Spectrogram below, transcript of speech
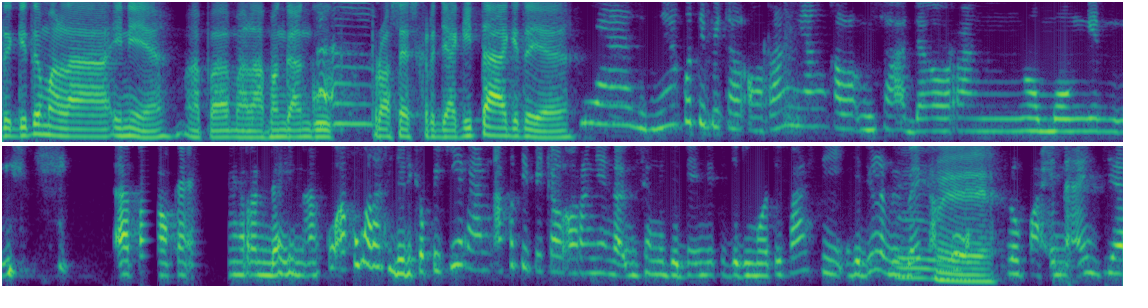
gitu-gitu malah ini ya apa malah mengganggu uh, proses kerja kita gitu ya. Iya sebenarnya aku tipikal orang yang kalau misal ada orang ngomongin atau kayak ngerendahin aku, aku malah jadi kepikiran. Aku tipikal orang yang nggak bisa ngejadiin itu jadi motivasi. Jadi lebih baik Hmm, aku iya, iya. lupain aja.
